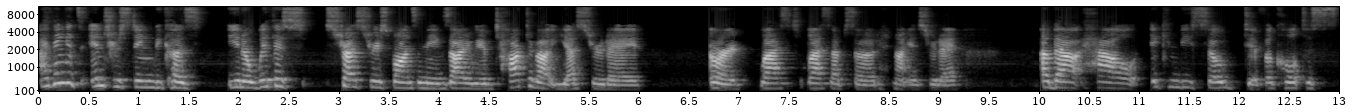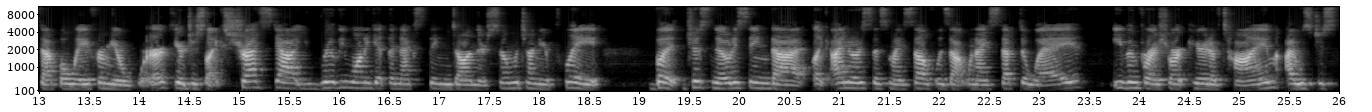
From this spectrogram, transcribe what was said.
I think it's interesting because you know with this stress response and the anxiety we have talked about yesterday or last last episode, not yesterday, about how it can be so difficult to step away from your work. You're just like stressed out, you really want to get the next thing done. There's so much on your plate but just noticing that like i noticed this myself was that when i stepped away even for a short period of time i was just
